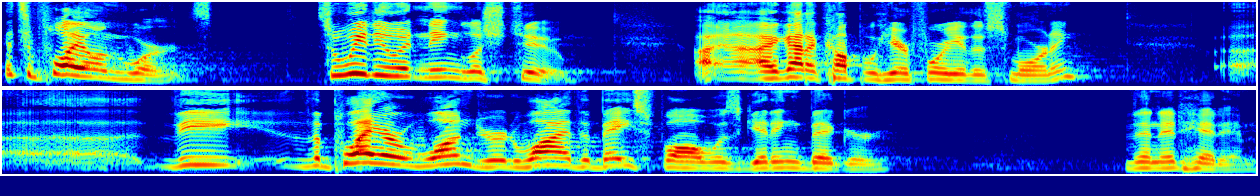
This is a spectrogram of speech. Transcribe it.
It's a play on words. So we do it in English too. I, I got a couple here for you this morning. Uh, the, the player wondered why the baseball was getting bigger. Then it hit him.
